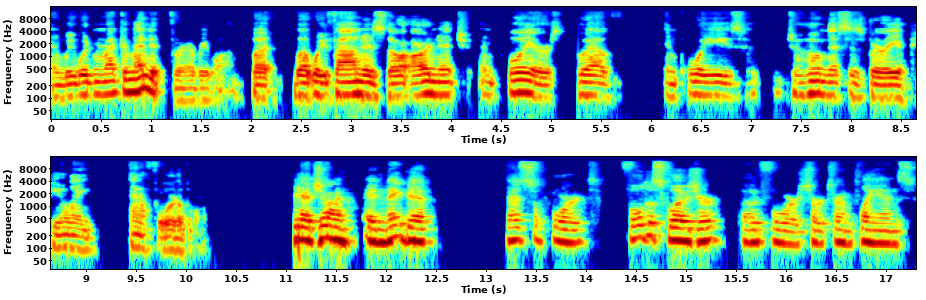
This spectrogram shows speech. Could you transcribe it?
and we wouldn't recommend it for everyone. But what we found is there are niche employers who have employees to whom this is very appealing and affordable. Yeah, John, and NABIP does support full disclosure both for short-term plans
